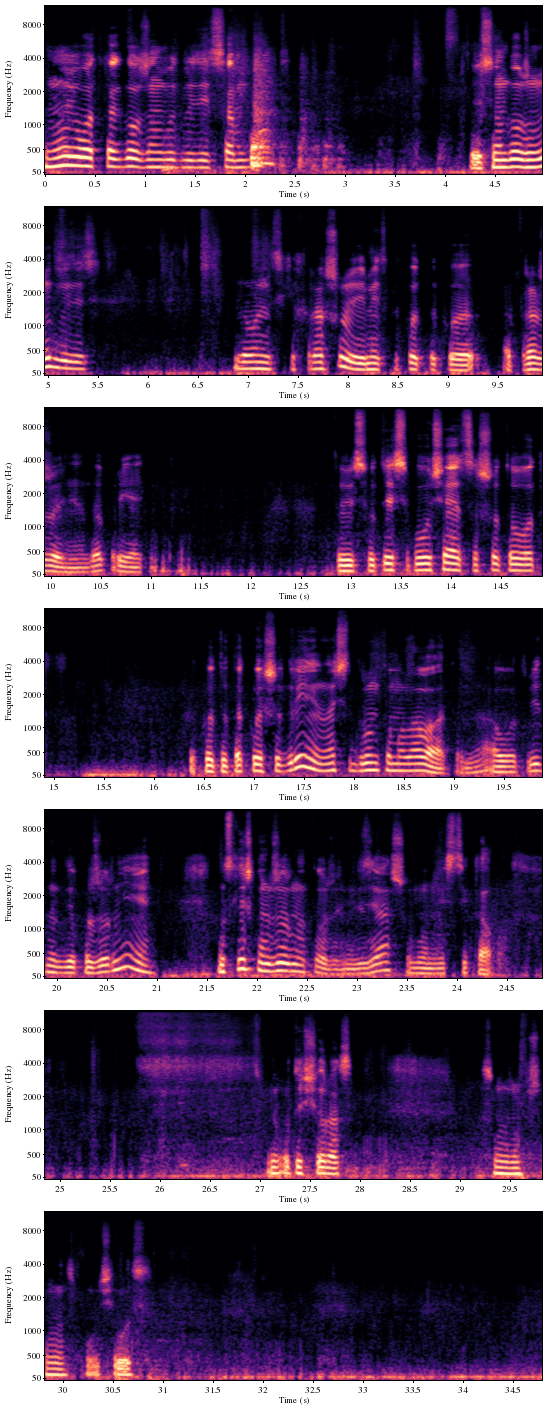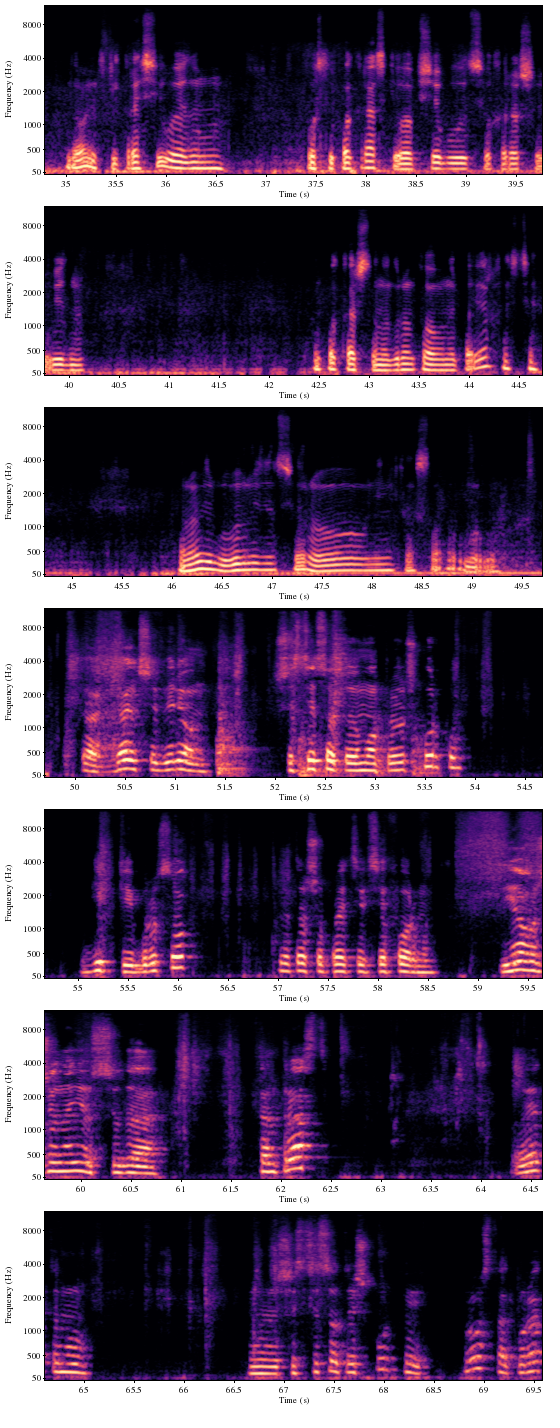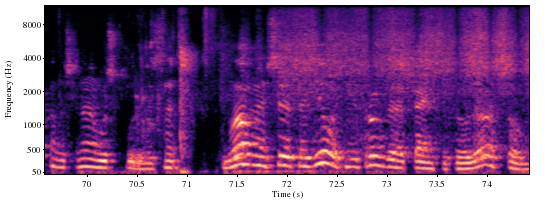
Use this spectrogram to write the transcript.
Ну и вот как должен выглядеть сам грунт. То есть он должен выглядеть довольно-таки хорошо и иметь какое-то такое отражение, да, приятненькое. То есть вот если получается что-то вот какой-то такой шагрень, значит грунта маловато, да? а вот видно где пожирнее, но слишком жирно тоже нельзя, чтобы он не стекал. И вот еще раз Посмотрим, что у нас получилось. Довольно-таки красиво, я думаю. После покраски вообще будет все хорошо видно. Ну, пока что на грунтованной поверхности. Вроде бы выглядит все ровненько, слава богу. Так, дальше берем 600 мокрую шкурку, гибкий брусок, для того, чтобы пройти все формы я уже нанес сюда контраст, поэтому 600 э, шкуркой просто аккуратно начинаем вышкуривать. Главное все это делать, не трогая кантиков, да, особо.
